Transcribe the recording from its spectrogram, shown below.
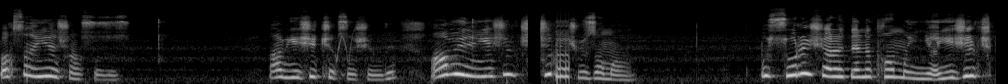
Baksana yine şanssızız. Abi yeşil çıksın şimdi. Abi yeşil çıkıyor hiçbir zaman. Bu soru işaretlerine kalmayın ya. Yeşil çık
